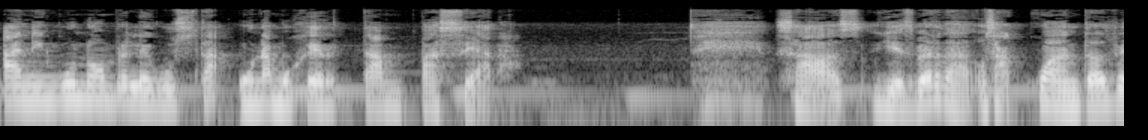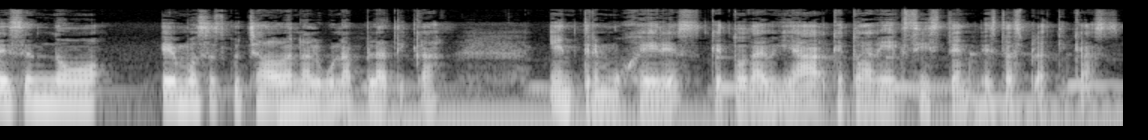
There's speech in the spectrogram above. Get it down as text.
a ningún hombre le gusta una mujer tan paseada. ¿Sabes? Y es verdad. O sea, ¿cuántas veces no hemos escuchado en alguna plática entre mujeres, que todavía, que todavía existen estas pláticas,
